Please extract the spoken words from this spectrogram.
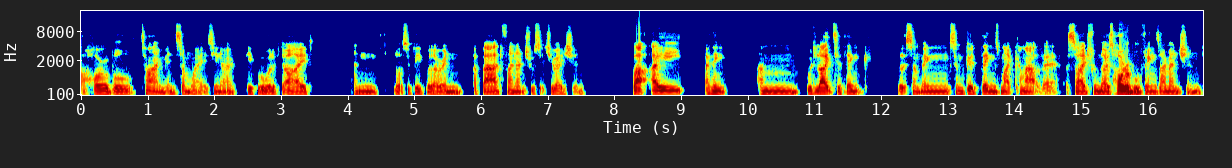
a horrible time in some ways. You know, people will have died, and lots of people are in a bad financial situation. But I, I think, um, would like to think that something some good things might come out of it aside from those horrible things i mentioned.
